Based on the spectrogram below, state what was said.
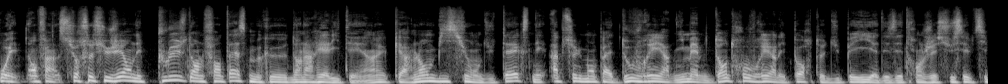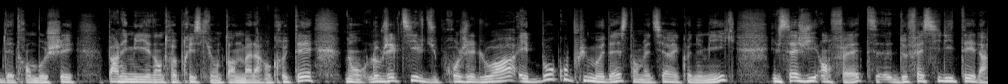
Oui, enfin, sur ce sujet, on est plus dans le fantasme que dans la réalité, hein, car l'ambition du texte n'est absolument pas d'ouvrir, ni même d'entr'ouvrir les portes du pays à des étrangers susceptibles d'être embauchés par les milliers d'entreprises qui ont tant de mal à recruter. Non, l'objectif du projet de loi est beaucoup plus modeste en matière économique. Il s'agit en fait de faciliter la,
